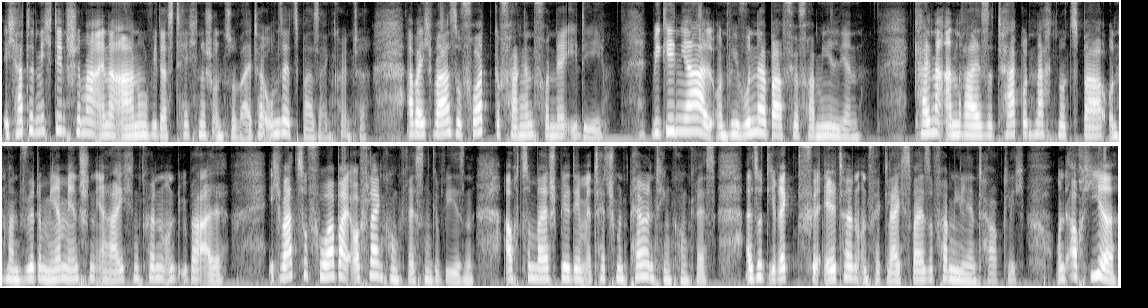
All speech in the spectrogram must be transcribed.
Ich hatte nicht den Schimmer einer Ahnung, wie das technisch und so weiter umsetzbar sein könnte. Aber ich war sofort gefangen von der Idee. Wie genial und wie wunderbar für Familien keine Anreise Tag und Nacht nutzbar und man würde mehr Menschen erreichen können und überall. Ich war zuvor bei Offline-Kongressen gewesen, auch zum Beispiel dem Attachment Parenting Kongress, also direkt für Eltern und vergleichsweise familientauglich. Und auch hier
